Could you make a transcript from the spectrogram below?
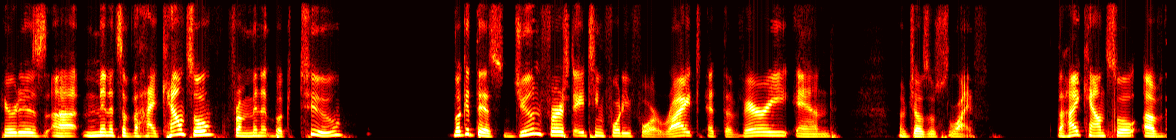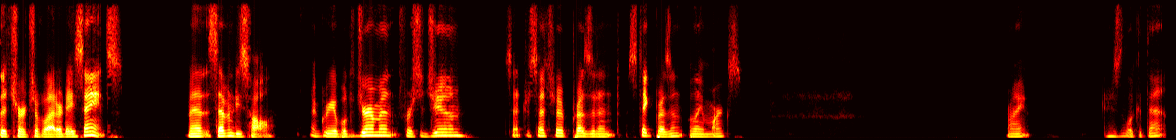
Here it is uh, minutes of the High Council from Minute Book 2. Look at this June 1st, 1844, right at the very end of Joseph's life the High Council of the Church of Latter day Saints, met at the 70s Hall. Agreeable to German, 1st of June, etc., etc. President, stake president, William Marks. Right? Here's a look at that.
